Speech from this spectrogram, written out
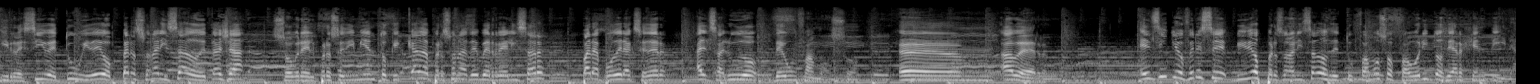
y recibe tu video personalizado. Detalla sobre el procedimiento que cada persona debe realizar para poder acceder al saludo de un famoso. Em, a ver, el sitio ofrece videos personalizados de tus famosos favoritos de Argentina.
